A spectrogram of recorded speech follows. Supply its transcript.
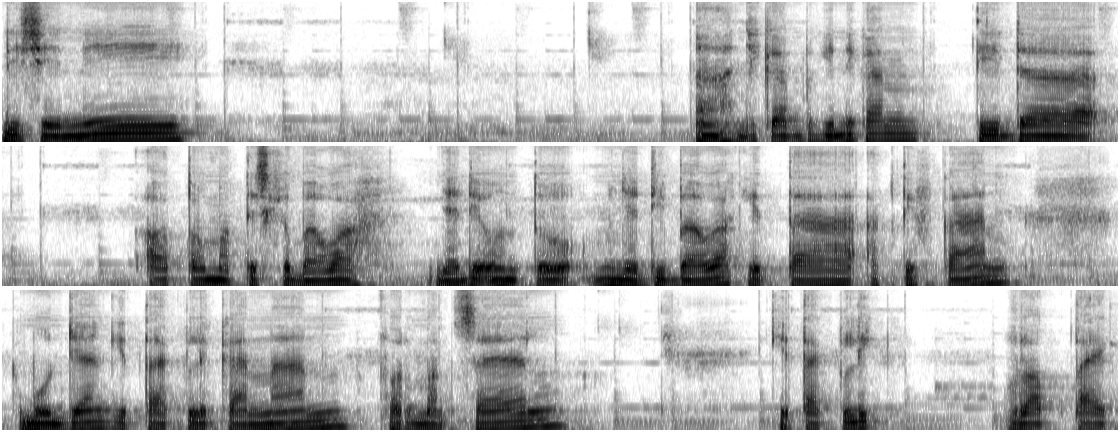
di sini nah jika begini kan tidak otomatis ke bawah. Jadi untuk menjadi bawah kita aktifkan kemudian kita klik kanan format cell kita klik wrap tag.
